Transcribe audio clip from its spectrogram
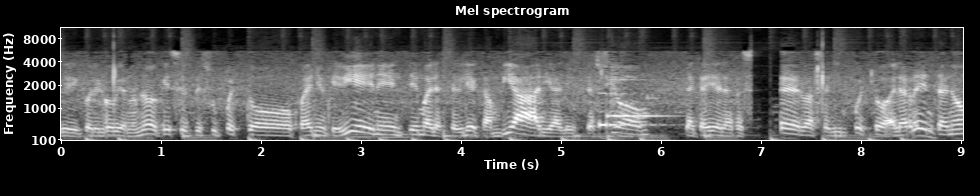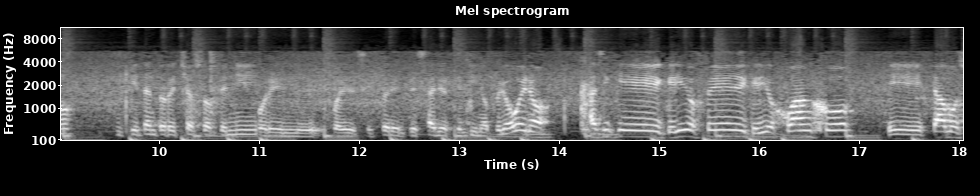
eh, con el gobierno, ¿no? que es el presupuesto para el año que viene, el tema de la estabilidad cambiaria, la inflación, la caída de las reservas, el impuesto a la renta, ¿no? Que tanto rechazo ha obtenido por el, por el sector empresario argentino. Pero bueno, así que querido Fede, querido Juanjo, eh, estamos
